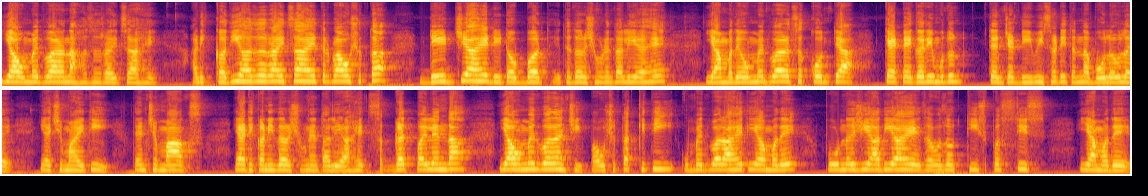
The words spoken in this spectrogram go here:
या उमेदवारांना हजर राहायचं आहे. आणि कधी हजर राहायचं आहे तर पाहू शकता डेट जी आहे डेट ऑफ बर्थ इथे दर्शवण्यात आली आहे. यामध्ये उमेदवाराचं कोणत्या कॅटेगरीमधून त्यांच्या डी व्हीसाठी त्यांना बोलवलं आहे याची माहिती त्यांचे मार्क्स या ठिकाणी दर्शवण्यात आली आहेत. सगळ्यात पहिल्यांदा या उमेदवारांची पाहू शकता किती उमेदवार आहेत यामध्ये. पूर्ण जी यादी आहे जवळजवळ तीस पस्तीस यामध्ये.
